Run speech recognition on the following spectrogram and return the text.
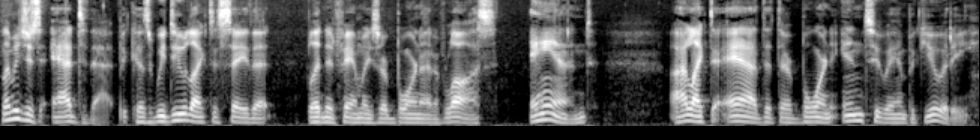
let me just add to that because we do like to say that blended families are born out of loss. And I like to add that they're born into ambiguity.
